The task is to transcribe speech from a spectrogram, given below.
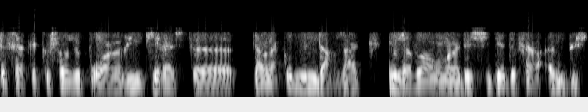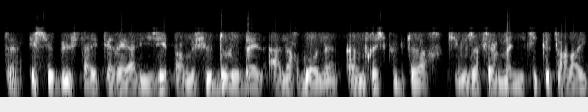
de faire quelque chose pour Henri qui reste euh, dans la commune d'Arzac. Nous avons euh, décidé de faire un buste. Et ce buste a été réalisé par M. Delobel à Narbonne, un vrai sculpteur qui nous a fait un magnifique travail.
